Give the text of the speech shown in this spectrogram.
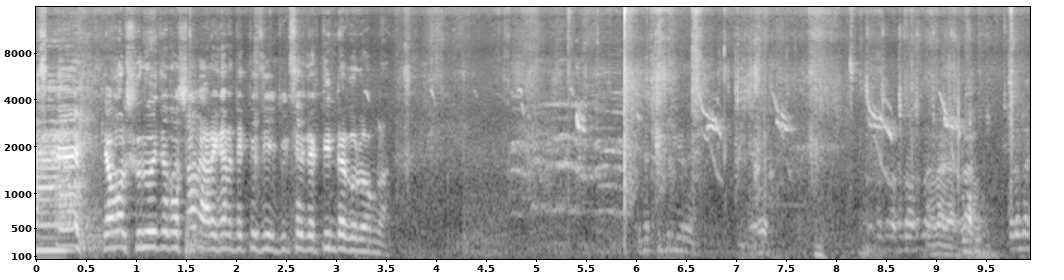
আজকে কেবল শুরু হয়েছে দর্শক আর এখানে দেখতেছি বিগ সাইজের তিনটা গরু আমরা। বাচ্চাটা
